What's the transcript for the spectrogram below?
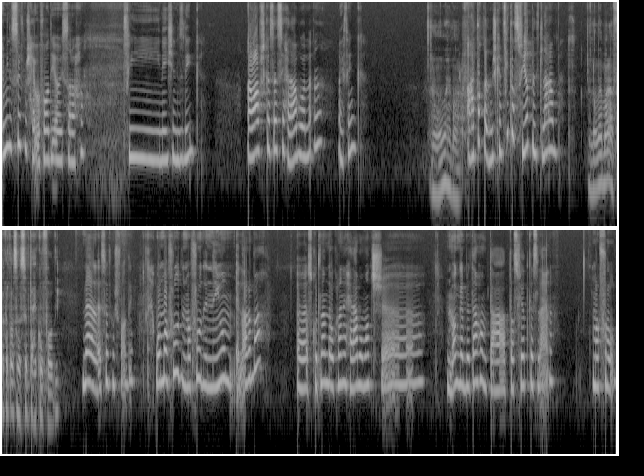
I mean الصيف مش هيبقى فاضي أوي الصراحة. في Nations League أنا معرفش كاس آسيا هيلعبوا ولا لأ I think. أنا والله ما أعرف. أعتقد مش كان في تصفيات بتتلعب. أنا والله ما أعرف. افتكرت أصلا الصيف ده هيكون فاضي. لا لا الصيف مش فاضي. والمفروض المفروض إن يوم الاربع آه اسكتلندا وأوكرانيا هيلعبوا ماتش آه المؤجل بتاعهم بتاع تصفيات كأس العالم. مفروض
